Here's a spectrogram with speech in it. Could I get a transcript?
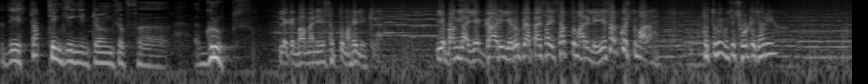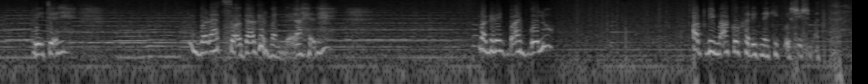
They stop thinking in terms of uh, groups. लेकिन माँ मैंने ये सब तुम्हारे लिए किया। ये बंगला ये गाड़ी ये रुपया पैसा ये सब तुम्हारे लिए ये सब कुछ तुम्हारा है। और तुम्हें मुझे छोड़ के जा रही हो? विजय बड़ा सौदागर बन गया है रे। मगर एक बात बोलो अपनी माँ को खरीदने की कोशिश मत कर।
